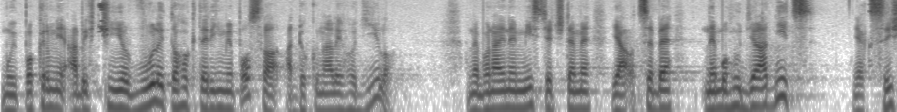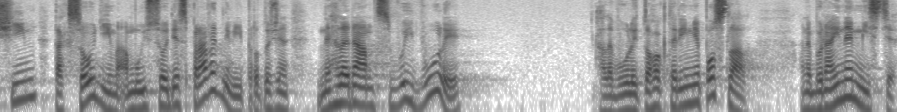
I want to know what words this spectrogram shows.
můj pokrm je, abych činil vůli toho, který mě poslal a dokonal jeho dílo. Nebo na jiném místě čteme, já od sebe nemohu dělat nic. Jak slyším, tak soudím a můj soud je spravedlivý, protože nehledám svůj vůli, ale vůli toho, který mě poslal. A nebo na jiném místě,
